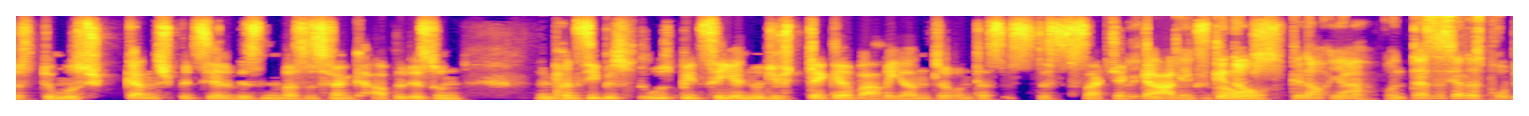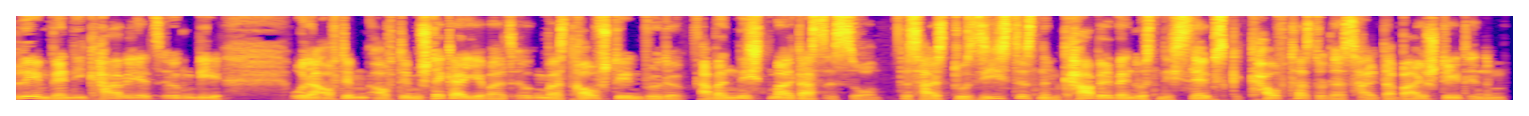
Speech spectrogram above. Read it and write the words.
das, du musst ganz speziell wissen, was es für ein Kabel ist und im Prinzip ist USB-C ja nur die Steckervariante und das ist, das sagt ja gar nichts genau, aus. Genau, genau, ja. Und das ist ja das Problem, wenn die Kabel jetzt irgendwie oder auf dem, auf dem Stecker jeweils irgendwas draufstehen würde, aber nicht mal das ist so. Das heißt, du siehst es in einem Kabel, wenn du es nicht selbst gekauft hast oder es halt dabei steht, in einem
